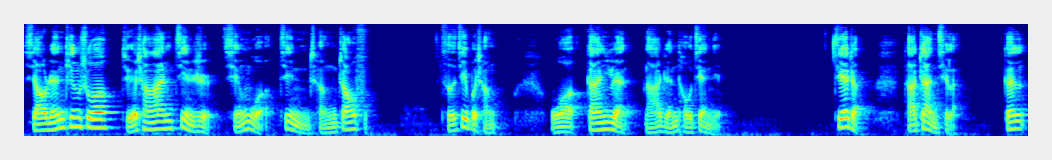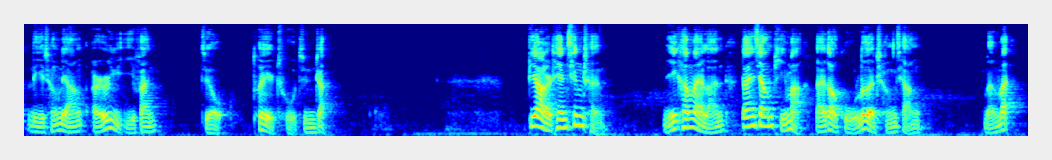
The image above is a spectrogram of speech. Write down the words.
小人听说觉昌安近日请我进城招抚，此计不成。”我甘愿拿人头见你。接着，他站起来，跟李成梁耳语一番，就退出军帐。第二天清晨，尼堪外兰单枪匹马来到古勒城墙门外，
